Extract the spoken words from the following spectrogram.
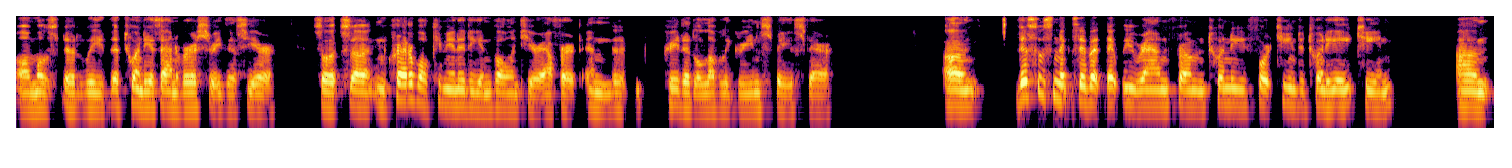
almost uh, we the 20th anniversary this year. So it's an incredible community and volunteer effort and created a lovely green space there. Um, this was an exhibit that we ran from 2014 to 2018, um,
